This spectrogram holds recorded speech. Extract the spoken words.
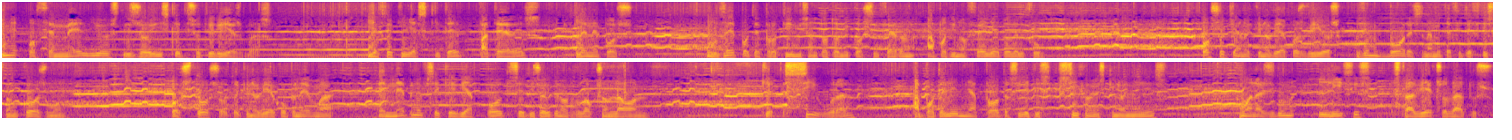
είναι ο θεμέλιος της ζωής και της σωτηρίας μας. Γι' αυτό και οι ασκητέ, πατέρες, λένε πως ουδέποτε προτίμησαν το ατομικό συμφέρον από την ωφέλεια του αδελφού. Όσο και αν ο κοινοβιακός βίος δεν μπόρεσε να μεταφυτευτεί στον κόσμο, ωστόσο το κοινοβιακό πνεύμα ενέπνευσε και διαπότισε τη ζωή των Ορθοδόξων λαών και σίγουρα αποτελεί μια πρόταση για τις σύγχρονες κοινωνίες που αναζητούν λύσεις στα διέξοδά τους.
